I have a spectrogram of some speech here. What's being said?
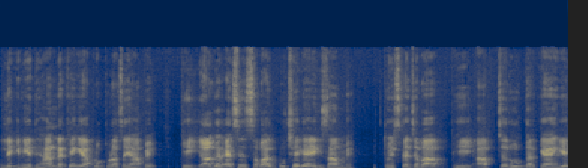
लेकिन ये ध्यान रखेंगे आप लोग थोड़ा सा यहाँ पे कि अगर ऐसे सवाल पूछे गए एग्ज़ाम में तो इसका जवाब भी आप ज़रूर करके आएँगे।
